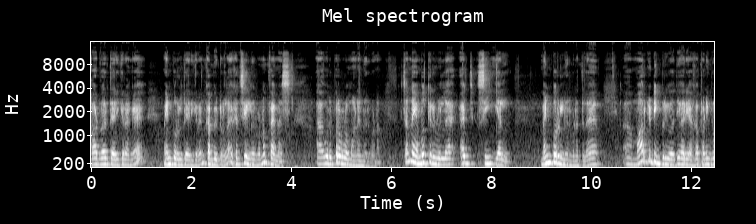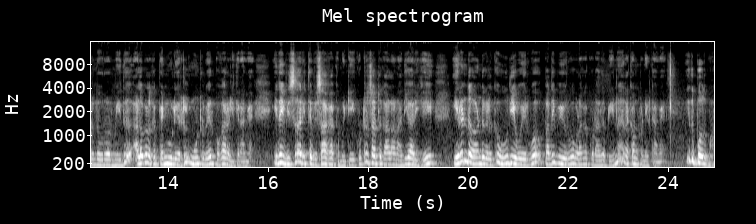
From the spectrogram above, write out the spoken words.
ஹார்ட்வேர் தயாரிக்கிறாங்க மென்பொருள் தயாரிக்கிறாங்க கம்ப்யூட்டரில் ஹெச்சிஎல் நிறுவனம் ஃபேமஸ் ஒரு பிரபலமான நிறுவனம். சென்னை அம்பத்தூரில் உள்ள ஹெச்சிஎல் மென்பொருள் நிறுவனத்தில் மார்க்கெட்டிங் பிரிவு அதிகாரியாக பணிபுரிந்த ஒருவர் மீது அலுவலக பெண் ஊழியர்கள் மூன்று பேர் புகார் அளிக்கிறாங்க. இதை விசாரித்த விசாகா கமிட்டி குற்றச்சாட்டுக்கு ஆளான அதிகாரிக்கு இரண்டு ஆண்டுகளுக்கு ஊதிய உயர்வோ பதவி உயர்வோ வழங்கக்கூடாது அப்படின்னு ரெக்கமெண்ட் பண்ணியிருக்காங்க. இது போதுமா?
